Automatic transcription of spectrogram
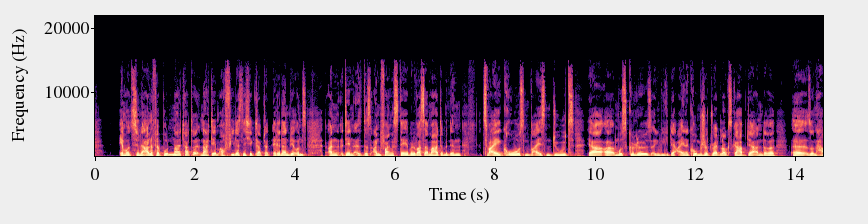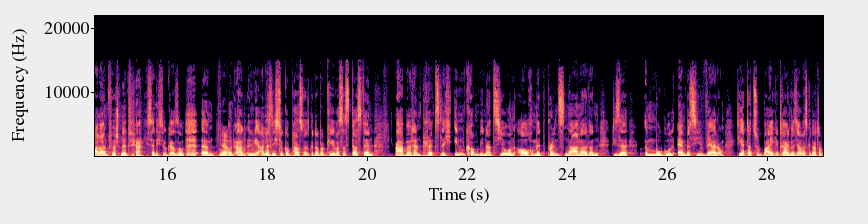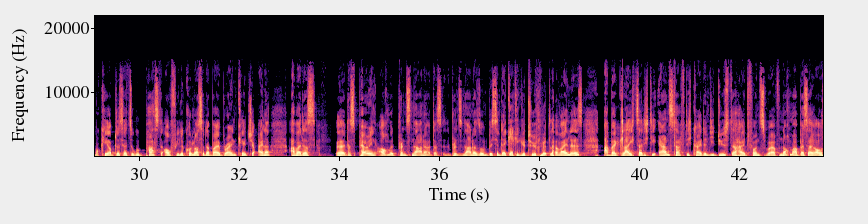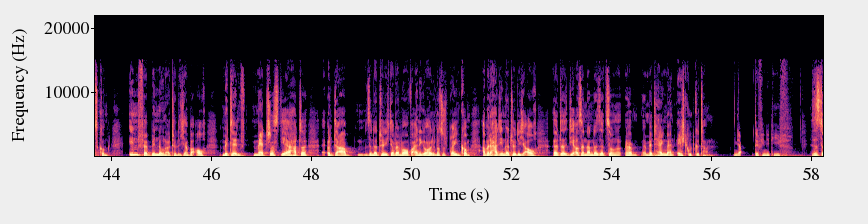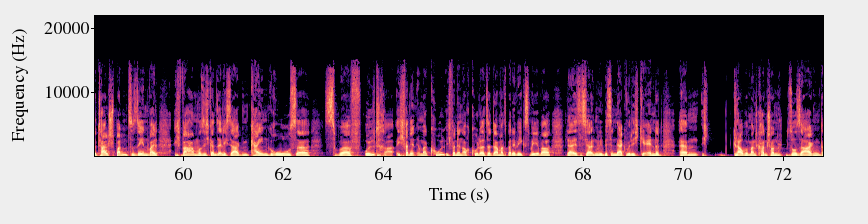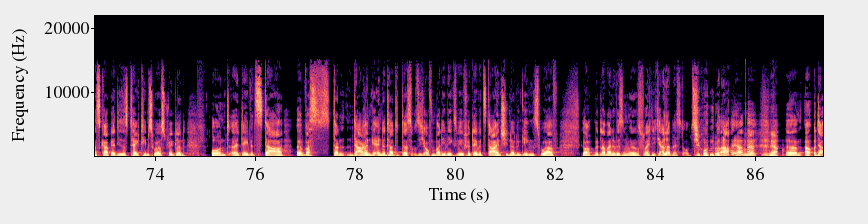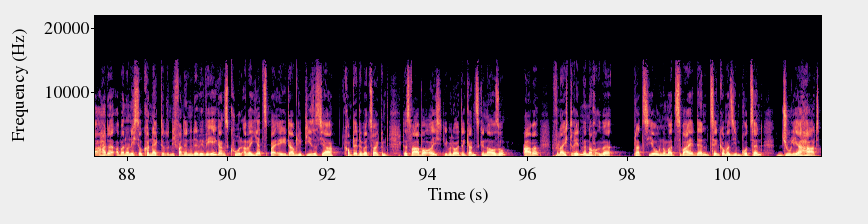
emotionale Verbundenheit hatte, nachdem auch vieles nicht geklappt hat. Erinnern wir uns an den, das Anfangsstable, was er mal hatte mit den zwei großen weißen Dudes, ja, äh, muskulös, irgendwie der eine komische Dreadlocks gehabt, der andere äh, so ein Haaland-Verschnitt, ja, ist ja nicht sogar so, ähm, ja. und hat irgendwie alles nicht so gepasst. Du hast gedacht, okay, was ist das denn? Aber dann plötzlich in Kombination auch mit Prince Nana, dann diese Mogul Embassy Wertung. Die hat dazu beigetragen, dass ich auch erst gedacht habe, okay, ob das jetzt so gut passt, auch viele Kolosse dabei, Brian Cage ja einer, aber das äh, das Pairing auch mit Prince Nana, dass Prince Nana so ein bisschen der geckige Typ mittlerweile ist, aber gleichzeitig die Ernsthaftigkeit und die Düsterheit von Swerve noch mal besser rauskommt, in Verbindung natürlich aber auch mit den Matches, die er hatte. Und da sind natürlich, da werden wir auf einige heute noch zu sprechen kommen, aber da hat ihm natürlich auch äh, die Auseinandersetzung äh, mit Hangman echt gut getan. Ja, definitiv. Es ist total spannend zu sehen, weil ich war, muss ich ganz ehrlich sagen, kein großer Swerve Ultra. Ich fand ihn immer cool. Ich fand ihn auch cool, als er damals bei der WXW war. Da ist es ja irgendwie ein bisschen merkwürdig geendet. Ähm, ich glaube, man kann schon so sagen, das gab ja dieses Tag Team Swerve Strickland und äh, David Starr, äh, was dann darin geendet hat, dass sich offenbar die WXW für David Starr entschieden hat und gegen Swerve. Ja, mittlerweile wissen wir, dass es vielleicht nicht die allerbeste Option war. Ja, ja. ja. Ähm, äh, da hat er aber noch nicht so connected und ich fand ihn in der WWE ganz cool, aber jetzt bei AEW dieses Jahr kommt er überzeugt und das war bei euch, liebe Leute, ganz genauso. Aber vielleicht reden wir noch über Platzierung Nummer zwei, denn 10,7 Prozent Julia Hart.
